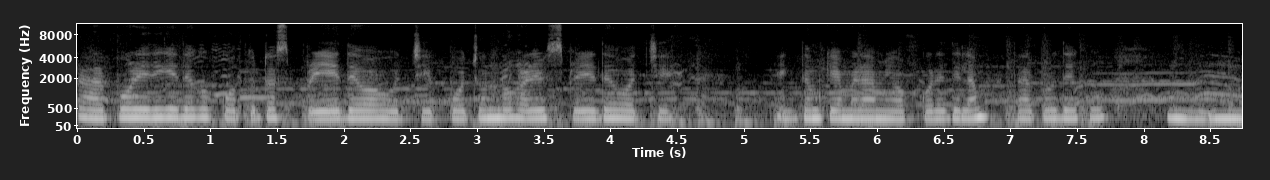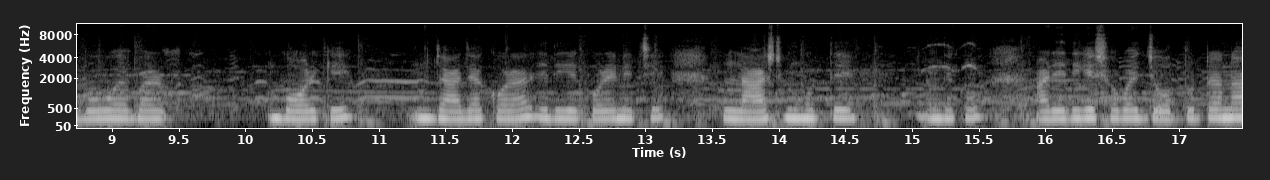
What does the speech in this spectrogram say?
তারপর এদিকে দেখো কতটা স্প্রে দেওয়া হচ্ছে, প্রচণ্ড হারে স্প্রে দেওয়া হচ্ছে। একদম ক্যামেরা আমি অফ করে দিলাম। তারপর দেখো বউ এবার বরকে যা যা করার এদিকে করে নিচ্ছে। লাস্ট মুহূর্তে, দেখো, আর এদিকে সবাই যতটা না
